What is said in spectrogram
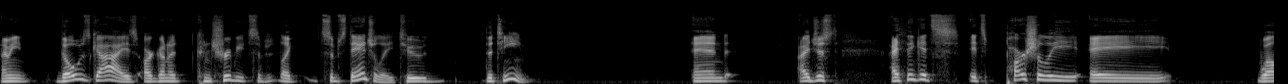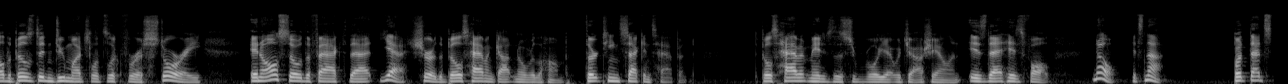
I mean, those guys are going to contribute sub- like substantially to the team. And I just I think it's it's partially a well, the Bills didn't do much, let's look for a story. And also the fact that yeah, sure, the Bills haven't gotten over the hump. 13 seconds happened. The Bills haven't made it to the Super Bowl yet with Josh Allen. Is that his fault? No, it's not. But that's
